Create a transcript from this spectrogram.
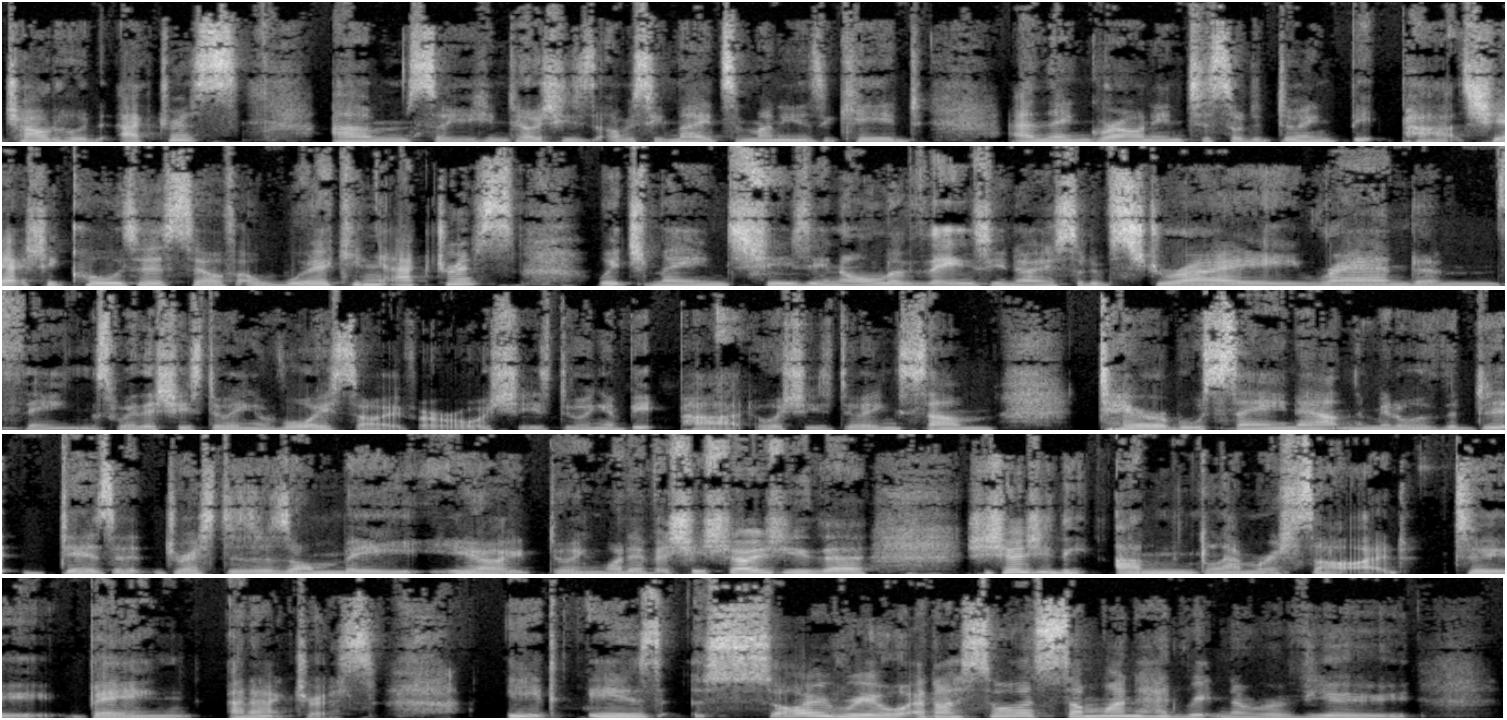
childhood actress. Um so you can tell she's obviously made some money as a kid and then grown into sort of doing bit parts. She actually calls herself a working actress which means she's in all of these, you know, sort of stray random things, whether she's doing a voiceover or she's doing a bit part or she's doing some terrible scene out in the middle of the de- desert dressed as a zombie you know doing whatever. She shows you the she shows you the unglamorous side to being an actress it is so real and i saw someone had written a review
